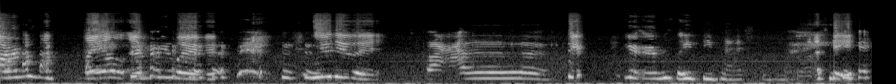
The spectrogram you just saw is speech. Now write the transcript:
Arms like flail everywhere. You do it. Your arms like detached from my body.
